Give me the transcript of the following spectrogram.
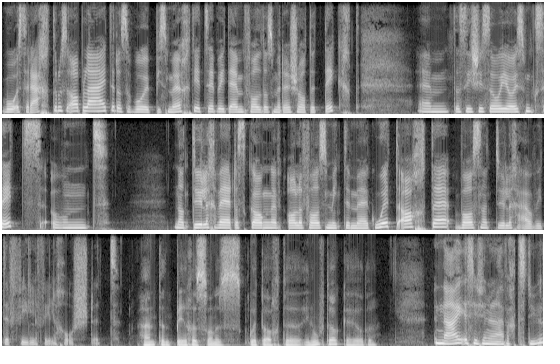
wo ein Recht daraus ableitet, also wo etwas möchte, jetzt eben in dem Fall, dass man den Schaden deckt. Ähm, das ist so in unserem Gesetz und natürlich wäre das gegangen allenfalls mit einem Gutachten, was natürlich auch wieder viel, viel kostet. Haben denn die so ein Gutachten in Auftrag gegeben, oder? Nein, es ist ihnen einfach zu teuer.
